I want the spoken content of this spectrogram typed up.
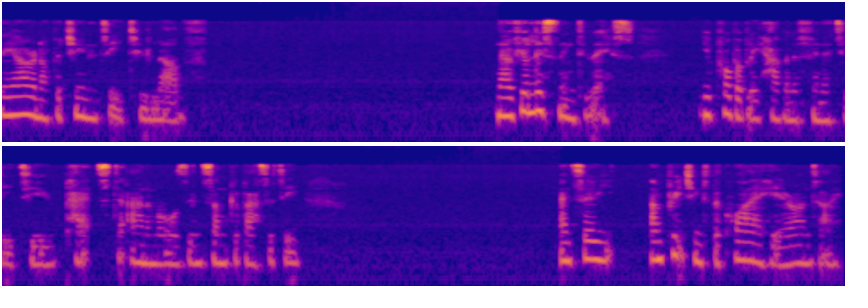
they are an opportunity to love. Now, if you're listening to this, you probably have an affinity to pets, to animals in some capacity. And so I'm preaching to the choir here, aren't I?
